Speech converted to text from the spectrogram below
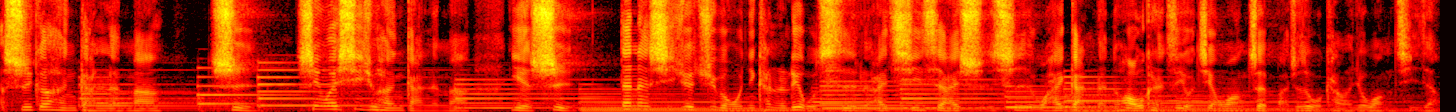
诗歌很感人吗？是。是因为戏剧很感人吗？也是。但那个戏剧剧本我已经看了六次了，还七次，还十次，我还感人的话，我可能是有健忘症吧，就是我看完就忘记这样。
